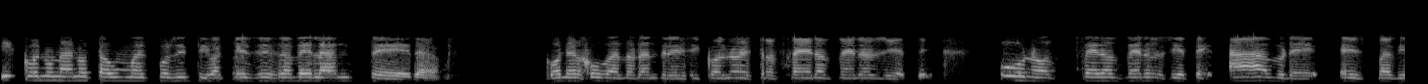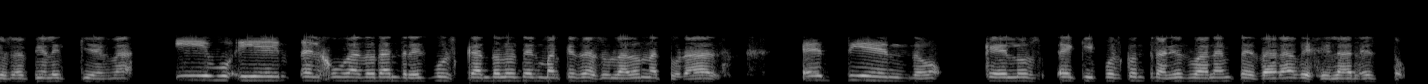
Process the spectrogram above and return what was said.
Y con una nota aún más positiva que es esa delantera, con el jugador Andrés y con nuestro 007. 1-0-0-7 abre espacios hacia la izquierda y, y el jugador Andrés buscando los desmarques a su lado natural entiendo que los equipos contrarios van a empezar a vigilar esto.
